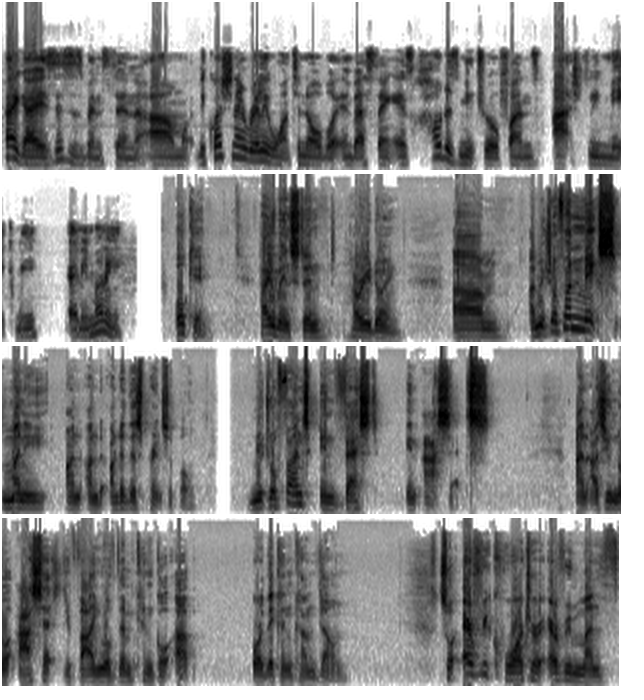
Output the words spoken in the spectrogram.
Hi guys, this is Winston. Um, the question I really want to know about investing is how does mutual funds actually make me any money? Okay. Hi Winston, how are you doing? Um, a mutual fund makes money on, on, under this principle. Mutual funds invest in assets. And as you know, assets, the value of them can go up or they can come down. So every quarter, every month,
